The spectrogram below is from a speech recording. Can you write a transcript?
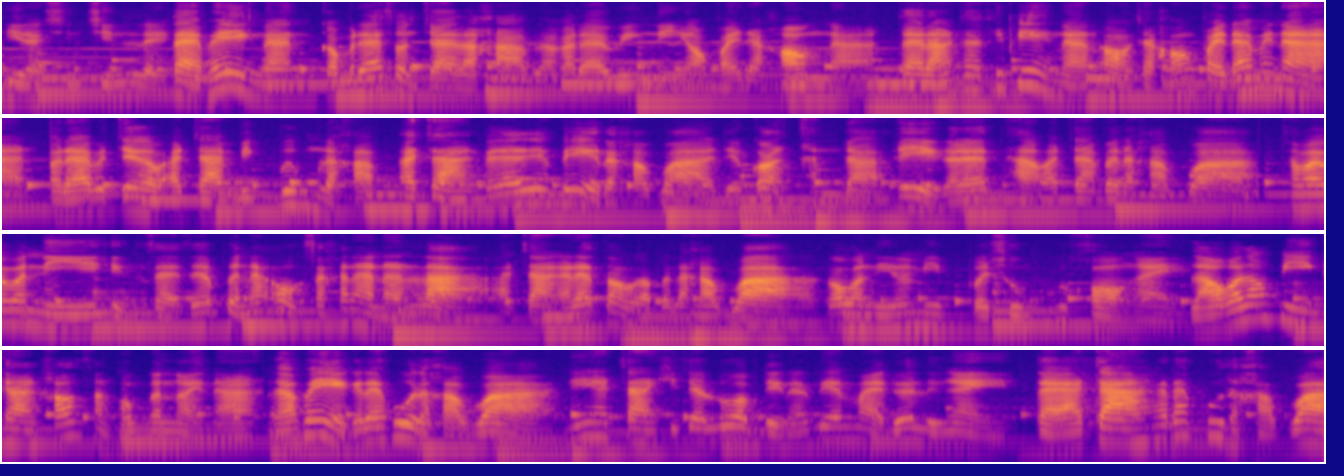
ทีละชิ้นๆเลย แต่พระเอกนั้นก็ไม่ได้สนใจละครับ แล้วก็ได้วิ่งหนีออกไปจากห้องนะแต่หลังจากที่พระเอกนั้นออกจากห้องไปได้ไม่นานก็ได้ไปเจอกับอาจารย์บิ๊กบึ้มแหละครับอาจารย์ก็ได้เรียกพระเอกแหละครับว่าเดี๋ยวก่อนคันดะพระเอกก็ได้ถามอาจารย์ไปนะครับว่าทำไมวันนี้ถึงใส่เสื้อเปิดหน้าอกสักขนาดนั้นล่ะอาจารย์ก็ได้ตอบกลับไปนะครับว่า ก็วันนี้มันมีประชุมผู้ปกครองไง เราก็ต้องมีการเข้าสังคมกันหน่อยนะ แล้วพระเอกก็ได้พูดแหละครับว่านี่อาจารย์คิดจะรวบเด็กนักเรียนใหม่ด้วยหรือไง แต่อาจารย์ก็ได้พูดแหละครับว่า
